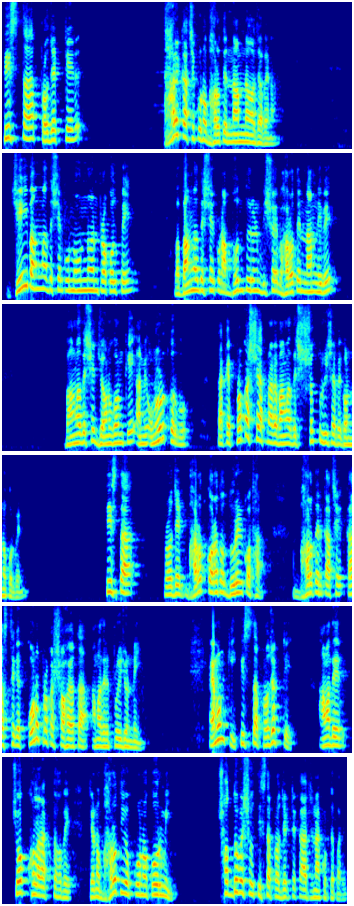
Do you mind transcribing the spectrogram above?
তিস্তা প্রজেক্টের ধারে কাছে কোনো ভারতের নাম নেওয়া যাবে না। যেই বাংলাদেশের কোনো উন্নয়ন প্রকল্পে বা বাংলাদেশের কোনো আভ্যন্তরীণ বিষয়ে ভারতের নাম নেবে, বাংলাদেশের জনগণকে আমি অনুরোধ করব, তাকে প্রকাশ্যে আপনারা বাংলাদেশ শত্রু হিসাবে গণ্য করবেন। তিস্তা প্রজেক্ট ভারত করা তো দূরের কথা, ভারতের কাছে, কাছ থেকে কোনো প্রকার সহায়তা আমাদের প্রয়োজন নেই। এমনকি তিস্তা প্রজেক্টে আমাদের চোখ খোলা রাখতে হবে যেন ভারতীয় কোনো কর্মী ছদ্মবেশেও তিস্তা প্রজেক্টে কাজ না করতে পারে।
